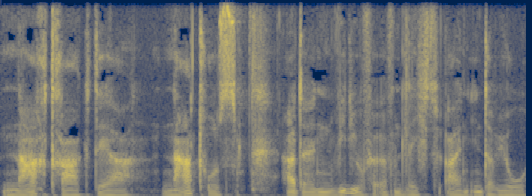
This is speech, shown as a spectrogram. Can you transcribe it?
Nachtrag der Natus hat ein Video veröffentlicht, ein Interview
